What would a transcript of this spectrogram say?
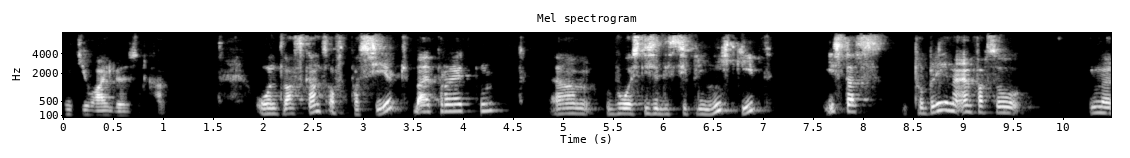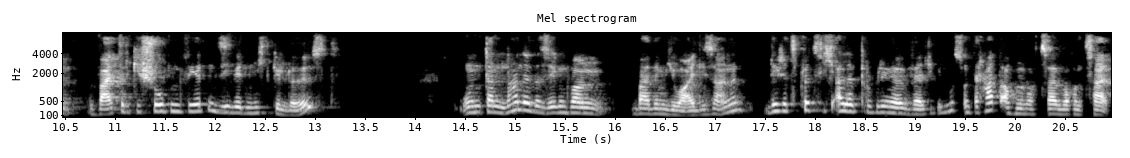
mit UI lösen kann. Und was ganz oft passiert bei Projekten, ähm, wo es diese Disziplin nicht gibt, ist, dass Probleme einfach so immer weitergeschoben werden, sie werden nicht gelöst. Und dann landet das irgendwann bei dem UI-Designer, der jetzt plötzlich alle Probleme bewältigen muss und der hat auch nur noch zwei Wochen Zeit,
